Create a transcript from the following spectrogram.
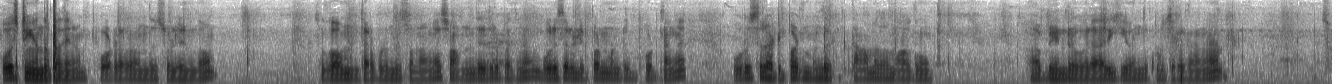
போஸ்டிங் வந்து பார்த்தீங்கன்னா போடுறதா வந்து சொல்லியிருந்தோம். ஸோ கவர்மெண்ட் தரப்புலேருந்து சொன்னாங்க. ஸோ அந்த இதில் பார்த்தீங்கன்னா ஒரு சில டிபார்ட்மெண்ட்டுக்கு போட்டாங்க. ஒரு சில டிபார்ட்மெண்ட்டுக்கு தாமதமாகும் அப்படின்ற ஒரு அறிக்கை வந்து கொடுத்துருக்காங்க. ஸோ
